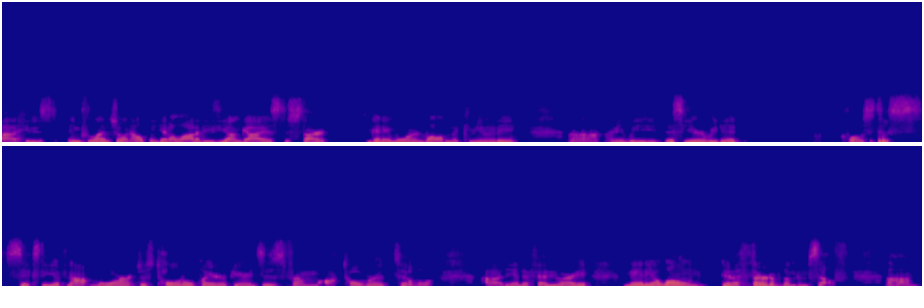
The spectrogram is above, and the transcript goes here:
Uh, he was influential in helping get a lot of these young guys to start getting more involved in the community. Uh, I mean, we this year we did close to 60, if not more, just total player appearances from October till uh, the end of February. Manny alone did a third of them himself. Um,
